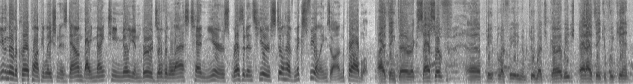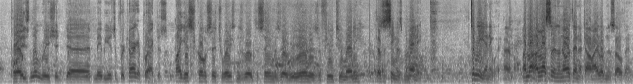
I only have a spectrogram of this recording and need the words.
Even though the crow population is down by 19 million birds over the last 10 years, residents here still have mixed feelings on the problem. I think they're excessive. Uh, people are feeding them too much garbage, and I think if we can't poison them, we should uh, maybe use them for target practice. I guess the crow situation's about the same as every year. There's a few too many. Doesn't seem as many. To me, anyway. I don't know. Unless, unless they're in the north end of town. I live in the south end.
